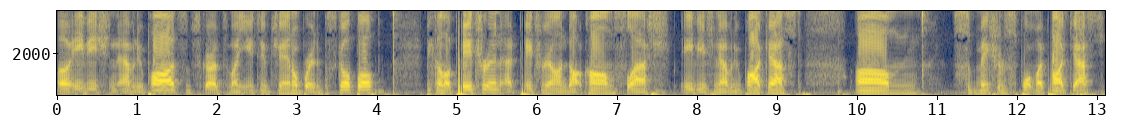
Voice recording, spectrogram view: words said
uh, Aviation Avenue Pod. Subscribe to my YouTube channel, Braden Piscopo. Become a patron at patreon.com slash Aviation Avenue Podcast. Um, so make sure to support my podcast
